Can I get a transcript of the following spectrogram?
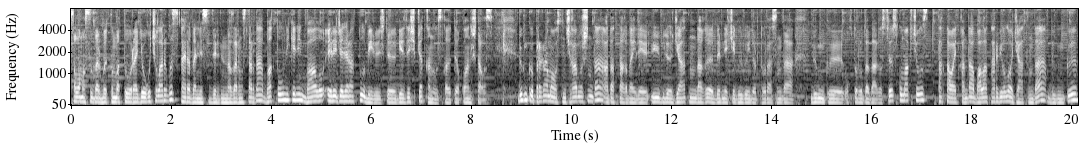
саламатсыздарбы кымбаттуу радио угуучуларыбыз. Кайрадан эле сиздердин назарыңыздарда бактылуу никенин баалуу эрежелери аттуу берүүбүздө кездешип жатканыбызга өтө кубанычтабыз. Бүгүнкү программабыздын чыгарылышында адаттагыдай эле үй бүлө жаатындагы бир нече көйгөйлөр туурасында бүгүнкү уктурууда дагы сөз кылмакчыбыз. Тактап айтканда бала тарбиялоо жаатында бүгүнкү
